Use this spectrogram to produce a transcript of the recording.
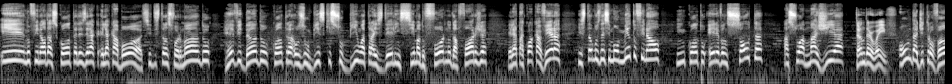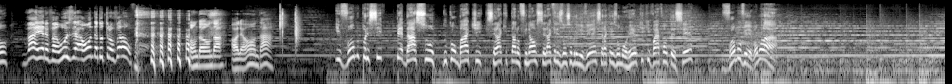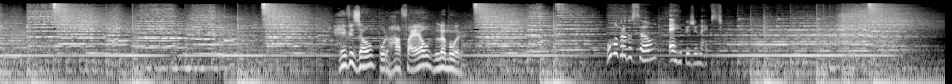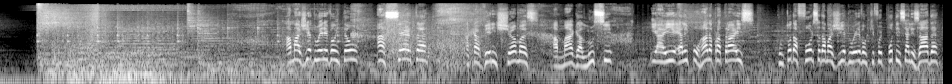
e no final das contas ele, ele acabou se destransformando, revidando contra os zumbis que subiam atrás dele em cima do forno da forja. Ele atacou a caveira. Estamos nesse momento final enquanto Erevan solta a sua magia Thunder Wave. Onda de trovão. Vai, Erevan, use a onda do trovão. onda, onda, olha a onda. E vamos por esse pedaço do combate. Será que tá no final? Será que eles vão sobreviver? Será que eles vão morrer? O que, que vai acontecer? Vamos ver, vamos lá. Revisão por Rafael Lamour. Uma produção RPG Next. A magia do Erevan então acerta a caveira em chamas, a maga Lucy, e aí ela é empurrada para trás com toda a força da magia do Erevan que foi potencializada,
